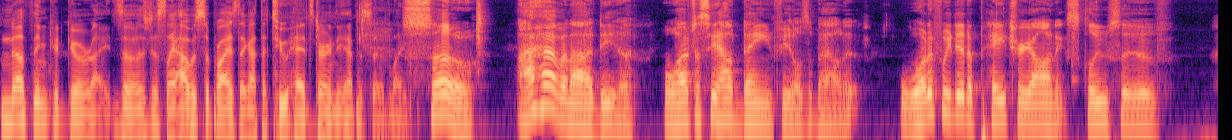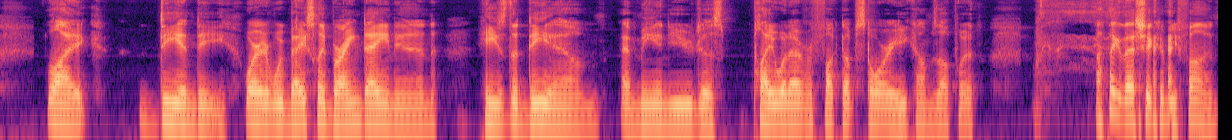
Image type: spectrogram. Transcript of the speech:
nothing could go right. So it was just like, I was surprised I got the two heads during the episode. Like, So I have an idea. We'll have to see how Dane feels about it. What if we did a Patreon exclusive, like D and D, where we basically bring Dane in, he's the DM, and me and you just play whatever fucked up story he comes up with. I think that shit could be fun.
